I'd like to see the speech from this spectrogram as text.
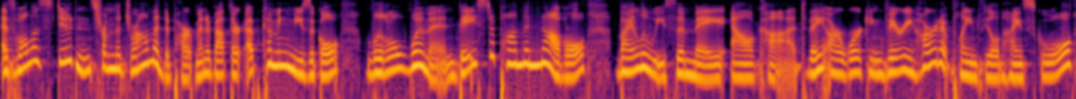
as well as students from the drama department about their upcoming musical, Little Women, based upon the novel by Louisa May Alcott. They are working very hard at Plainfield High School,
